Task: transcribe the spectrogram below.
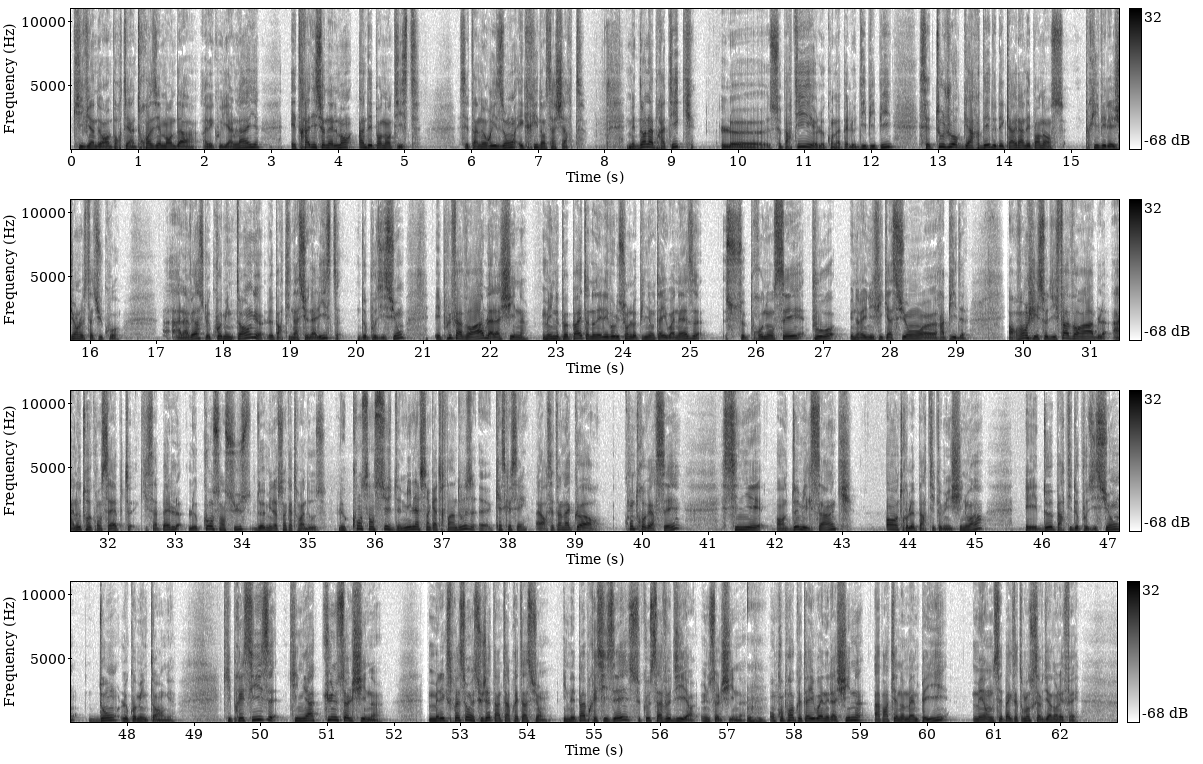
qui vient de remporter un troisième mandat avec William Lai, est traditionnellement indépendantiste. C'est un horizon écrit dans sa charte. Mais dans la pratique, le, ce parti, le qu'on appelle le DPP, s'est toujours gardé de déclarer l'indépendance, privilégiant le statu quo. À l'inverse, le Kuomintang, le parti nationaliste d'opposition, est plus favorable à la Chine. Mais il ne peut pas, étant donné l'évolution de l'opinion taïwanaise, se prononcer pour une réunification euh, rapide. En revanche, il se dit favorable à un autre concept qui s'appelle le consensus de 1992. Le consensus de 1992, euh, qu'est-ce que c'est? Alors, c'est un accord controversé signé en 2005 entre le Parti communiste chinois et deux partis d'opposition, dont le Kuomintang, qui précise qu'il n'y a qu'une seule Chine. Mais l'expression est sujette à interprétation. Il n'est pas précisé ce que ça veut dire, une seule Chine. On comprend que Taïwan et la Chine appartiennent au même pays, mais on ne sait pas exactement ce que ça veut dire dans les faits.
